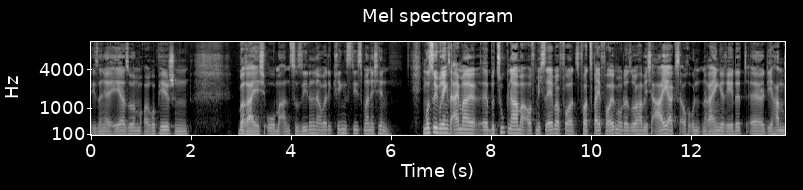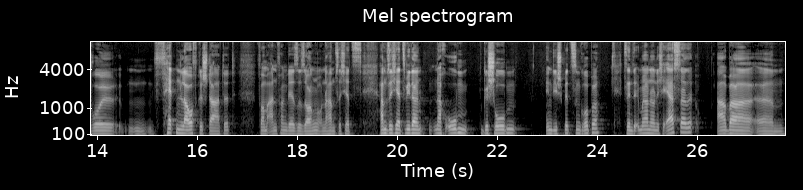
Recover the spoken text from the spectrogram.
Die sind ja eher so im europäischen Bereich oben anzusiedeln, aber die kriegen es diesmal nicht hin. Ich muss übrigens einmal äh, Bezugnahme auf mich selber vor, vor zwei Folgen oder so habe ich Ajax auch unten reingeredet. Äh, die haben wohl einen fetten Lauf gestartet vom Anfang der Saison und haben sich jetzt, haben sich jetzt wieder nach oben geschoben in die Spitzengruppe. Sind immer noch nicht Erster, aber ähm,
